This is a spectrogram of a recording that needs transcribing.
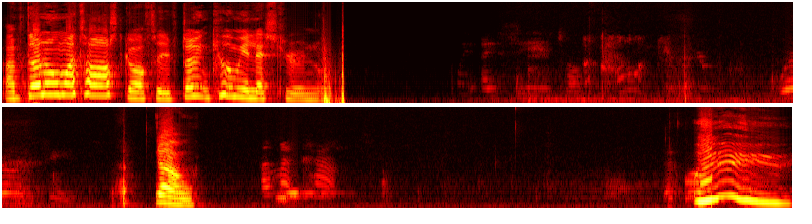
I've done all my tasks after this. Don't kill me, Elestren. Wait, I see it on camp. Where is she? Oh. I'm at camp. Ooh.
